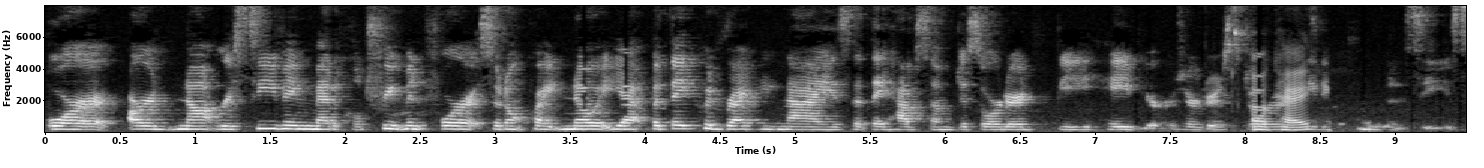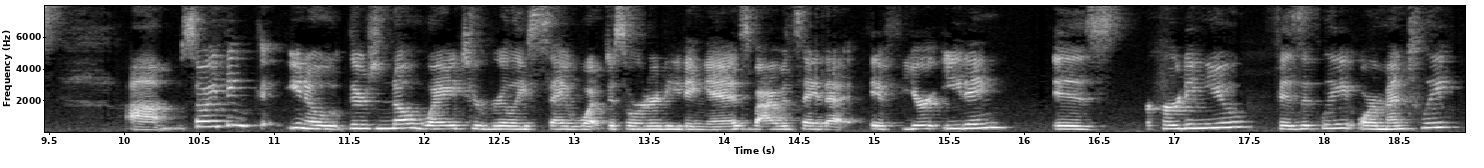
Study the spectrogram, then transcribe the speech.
or are not receiving medical treatment for it, so don't quite know it yet, but they could recognize that they have some disordered behaviors or disordered okay. eating tendencies. Um, so I think, you know, there's no way to really say what disordered eating is, but I would say that if your eating is hurting you physically or mentally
